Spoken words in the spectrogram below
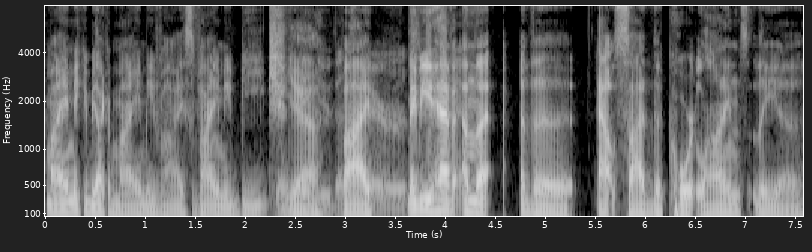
Miami could be like a Miami Vice, Miami Beach. Yeah. Dude, vibe. Maybe you have on the the outside the court lines, the uh,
